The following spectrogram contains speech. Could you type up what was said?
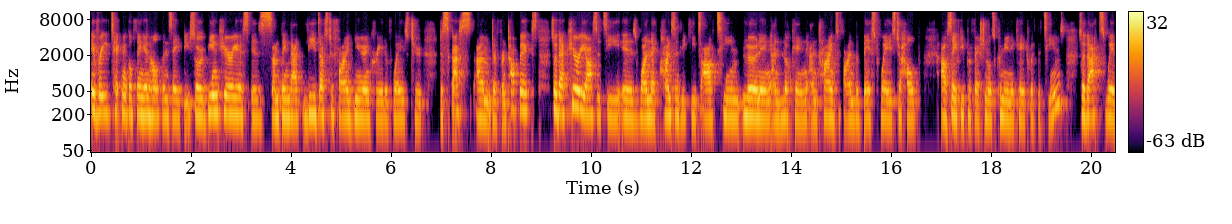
every technical thing in health and safety. So being curious is something that leads us to find new and creative ways to discuss um, different topics. So that curiosity is one that constantly keeps our team learning and looking and trying to find the best ways to help our safety professionals communicate with the teams. So that's where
